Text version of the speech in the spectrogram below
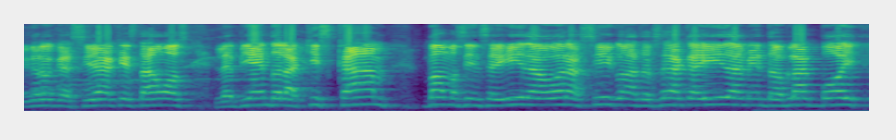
Yo creo que sí, aquí estamos viendo la Kiss Cam. Vamos enseguida, ahora sí, con la tercera caída. Mientras Black Boy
